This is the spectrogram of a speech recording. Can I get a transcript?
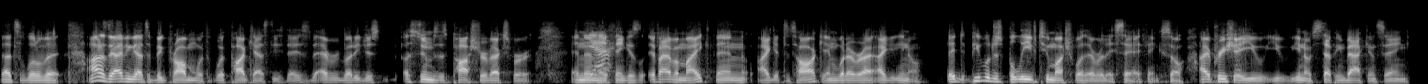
that's a little bit. Honestly, I think that's a big problem with with podcasts these days. That everybody just assumes this posture of expert, and then yeah. they think is if I have a mic, then I get to talk, and whatever I, I you know, they people just believe too much whatever they say. I think so. I appreciate you you you know stepping back and saying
